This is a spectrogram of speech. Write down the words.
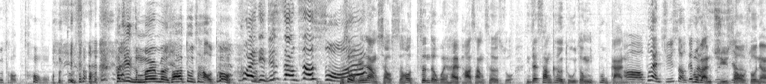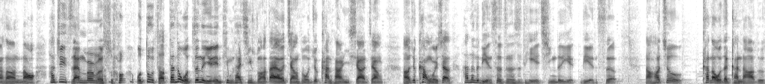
肚子好痛，我肚子好，他就一直 murmur 说他肚子好痛，快点去上厕所啊。不是，我跟你讲，小时候真的会害怕上厕所。你在上课途中，你不敢哦，不敢举手跟不敢举手说你要上，然后他就一直在 murmur 说我肚子好，但是我真的有点听不太清楚他大概要讲什么，我就看他一下这样，然后就看我一下，他那个脸色真的是铁青的脸 脸色，然后他就看到我在看他，就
